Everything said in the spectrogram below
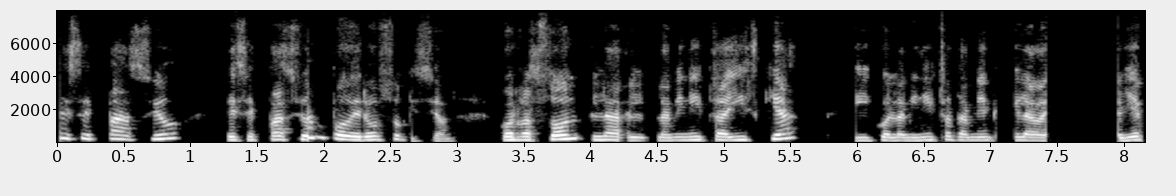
ese espacio, ese espacio tan poderoso que hicieron. Con razón, la, la ministra Isquia y con la ministra también Camila Vallejo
